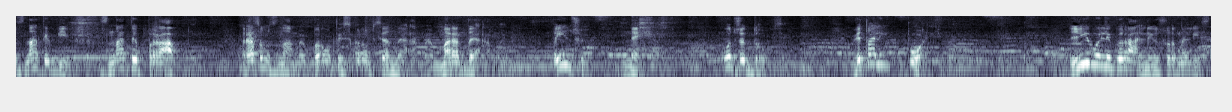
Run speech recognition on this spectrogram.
знати більше, знати правду, разом з нами боротись з корупціонерами, мародерами та іншою нещастю. Отже, друзі, Віталій Портніков, ліволіберальний журналіст,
